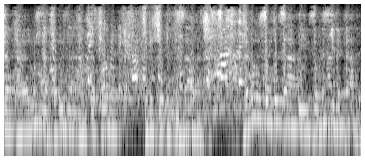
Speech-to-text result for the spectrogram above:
e, różne, przeróżne e, przetwory, oczywiście i zabrać. Wybory sołtysa i sołtyskiej dekrady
